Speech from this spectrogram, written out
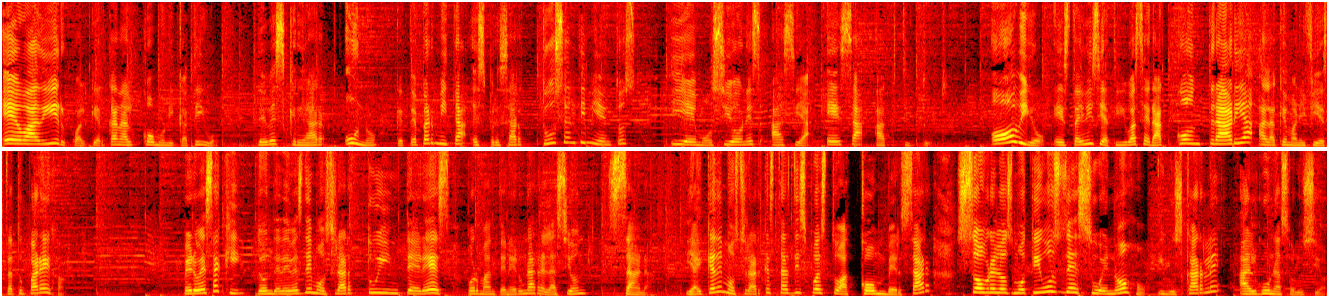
evadir cualquier canal comunicativo. Debes crear uno que te permita expresar tus sentimientos y emociones hacia esa actitud. Obvio, esta iniciativa será contraria a la que manifiesta tu pareja. Pero es aquí donde debes demostrar tu interés por mantener una relación sana y hay que demostrar que estás dispuesto a conversar sobre los motivos de su enojo y buscarle alguna solución.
